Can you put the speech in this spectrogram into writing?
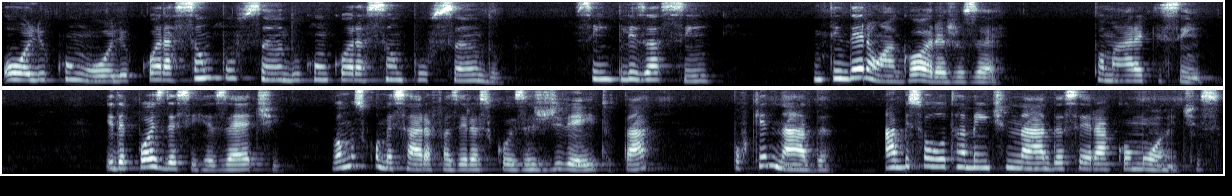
olho com olho, coração pulsando com coração pulsando. Simples assim. Entenderam agora, José? Tomara que sim. E depois desse reset, vamos começar a fazer as coisas direito, tá? Porque nada, absolutamente nada será como antes,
